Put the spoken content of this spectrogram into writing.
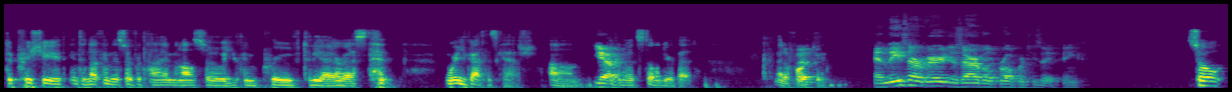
depreciate into nothingness over time, and also you can prove to the IRS that where you got this cash. Um, yeah, even though it's still under your bed, metaphorically. And these are very desirable properties, I think. So,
